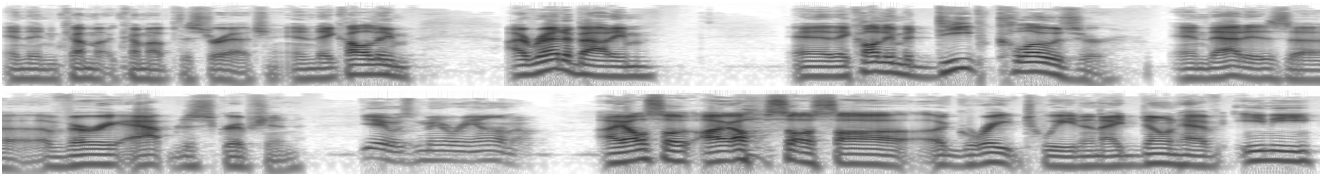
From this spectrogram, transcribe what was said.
and then come up, come up the stretch. And they called him. I read about him, and they called him a deep closer, and that is a, a very apt description. Yeah, it was Mariano. I also I also saw a great tweet, and I don't have any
